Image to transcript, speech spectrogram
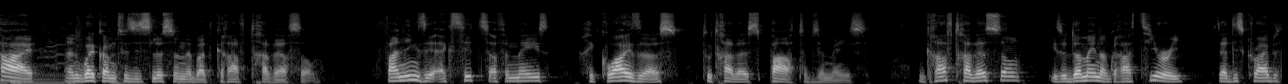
Hi, and welcome to this lesson about graph traversal. Finding the exits of a maze requires us to traverse part of the maze. Graph traversal is a domain of graph theory that describes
